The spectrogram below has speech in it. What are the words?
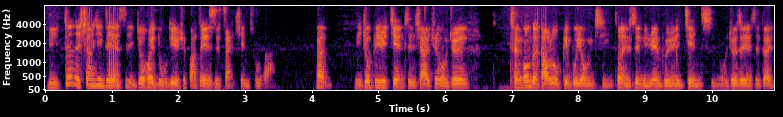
你真的相信这件事情，就会努力的去把这件事展现出来。那你就必须坚持下去。我觉得成功的道路并不拥挤，重点是你愿不愿意坚持。我觉得这件事对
